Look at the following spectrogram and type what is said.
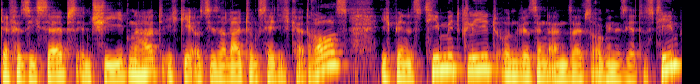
der für sich selbst entschieden hat, ich gehe aus dieser Leitungstätigkeit raus, ich bin jetzt Teammitglied und wir sind ein selbstorganisiertes Team.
